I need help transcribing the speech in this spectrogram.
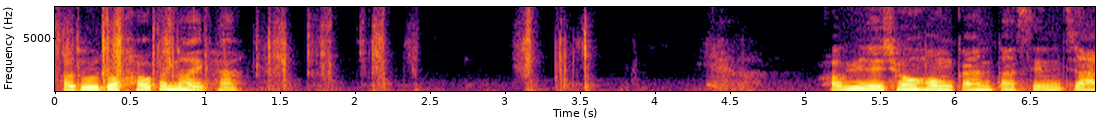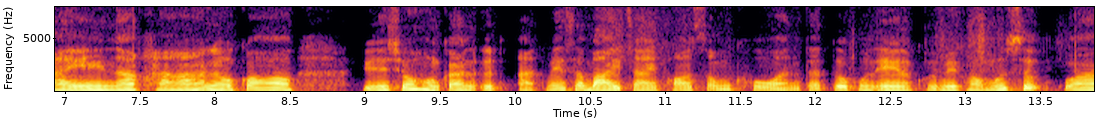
ขอดูตัวเขากันหน่อยค่ะ เขาอยู่ในช่วงของการตัดสินใจนะคะ แล้วก็อยู่ในช่วงของการอึดอัดไม่สบายใจพอสมควร แต่ตัวคุณเองคุณมีความรู้สึกว่า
